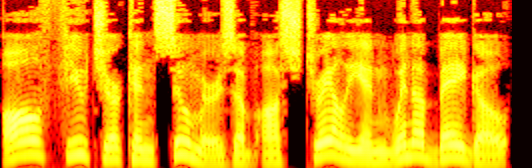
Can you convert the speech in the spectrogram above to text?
all future consumers of Australian Winnebago,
